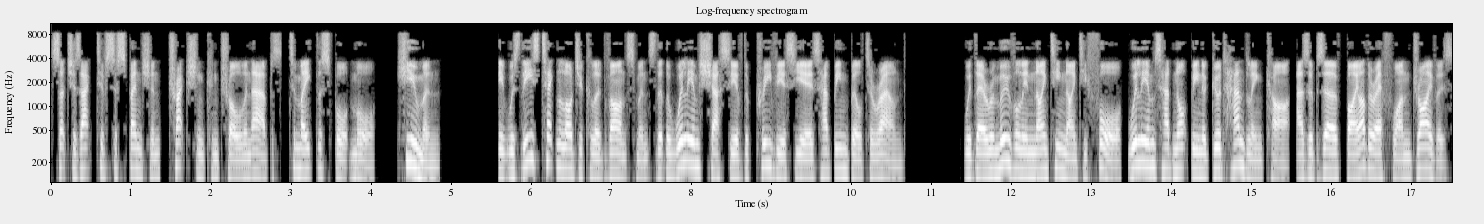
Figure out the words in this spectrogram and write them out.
such as active suspension, traction control and ABS, to make the sport more human. It was these technological advancements that the Williams chassis of the previous years had been built around. With their removal in 1994, Williams had not been a good handling car, as observed by other F1 drivers,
